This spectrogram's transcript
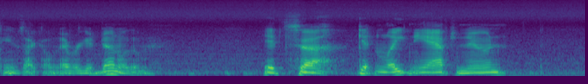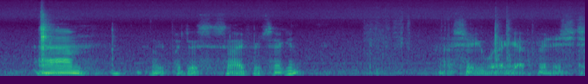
Seems like I'll never get done with them it's uh, getting late in the afternoon. Um, let me put this aside for a second I'll show you what I got finished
